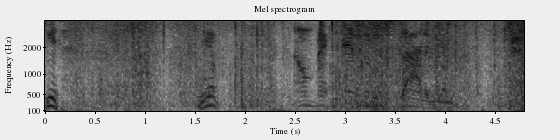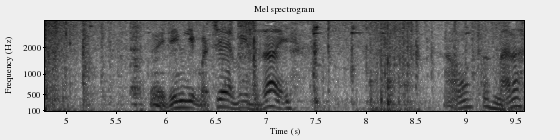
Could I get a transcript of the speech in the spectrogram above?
Like it. Yep. I'm back down to the start again. Hey, didn't get much out of here today. Oh, doesn't matter.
